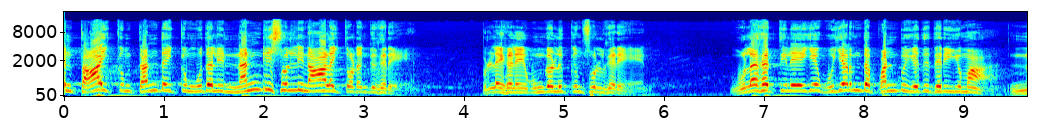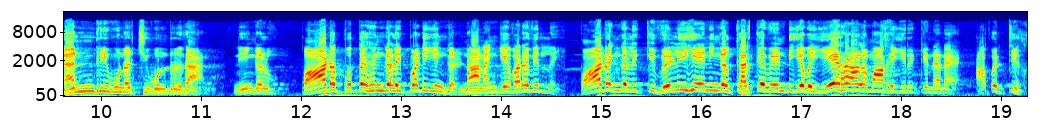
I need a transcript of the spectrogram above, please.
என் தாய்க்கும் தந்தைக்கும் முதலில் நன்றி சொல்லி நாளை தொடங்குகிறேன். பிள்ளைகளே உங்களுக்கும் சொல்கிறேன். உலகத்திலேயே உயர்ந்த பண்பு எது தெரியுமா? நன்றி உணர்ச்சி ஒன்றுதான். நீங்கள் பாடப்புத்தகங்களை படியுங்கள். நான் அங்கே வரவில்லை. பாடங்களுக்கு வெளியே நீங்கள் கற்க வேண்டியவை ஏராளமாக இருக்கின்றன. அவற்றில்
